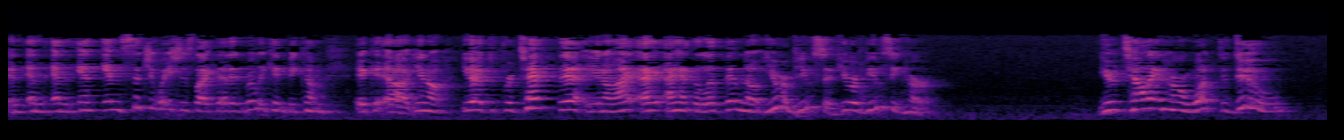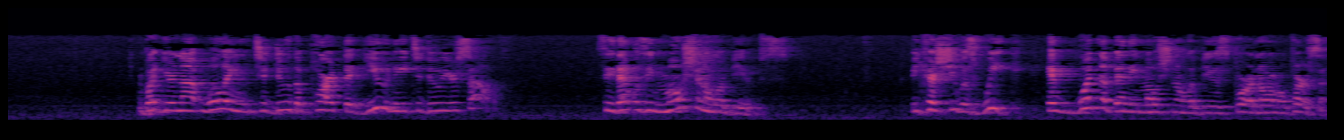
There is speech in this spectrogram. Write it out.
And, and, and, and in situations like that, it really can become, it, uh, you know, you have to protect them. You know, I, I, I had to let them know you're abusive. You're abusing her. You're telling her what to do, but you're not willing to do the part that you need to do yourself. See, that was emotional abuse because she was weak. It wouldn't have been emotional abuse for a normal person.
